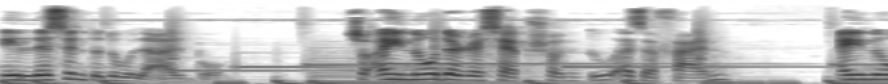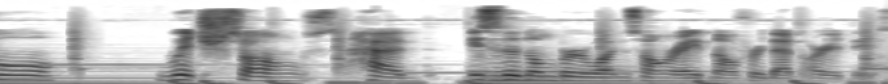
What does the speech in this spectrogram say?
I listened to the whole album. So I know the reception too as a fan. I know which songs had is the number one song right now for that artist.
